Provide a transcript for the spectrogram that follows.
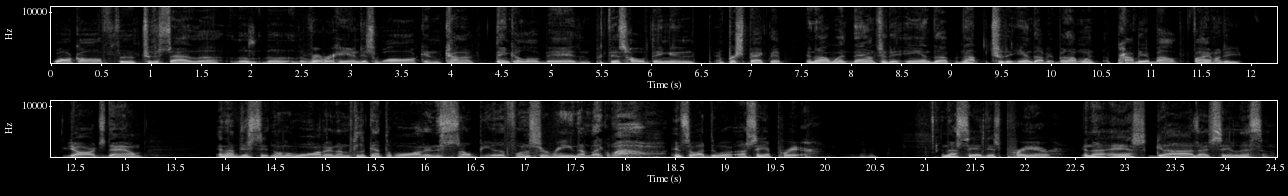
walk off to, to the side of the, the, the, the, river here and just walk and kind of think a little bit and put this whole thing in, in perspective. And I went down to the end of, not to the end of it, but I went probably about 500 yards down. And I'm just sitting on the water and I'm just looking at the water and it's so beautiful and serene. I'm like, wow. And so I do, a, I say a prayer. Mm-hmm. And I said this prayer and I asked God, I said, listen,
